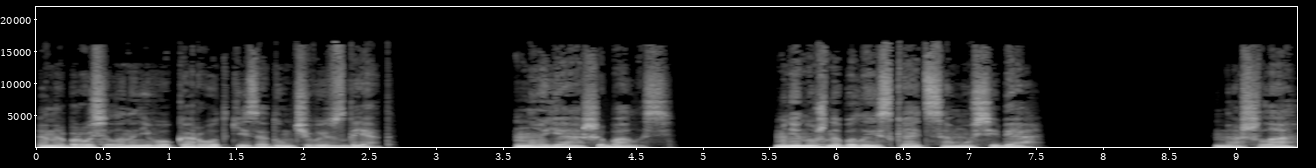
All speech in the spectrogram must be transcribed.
Она бросила на него короткий задумчивый взгляд. Но я ошибалась. Мне нужно было искать саму себя. Нашла?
